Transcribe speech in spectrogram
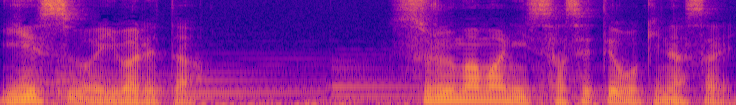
イエスは言われた。するままにさせておきなさい。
